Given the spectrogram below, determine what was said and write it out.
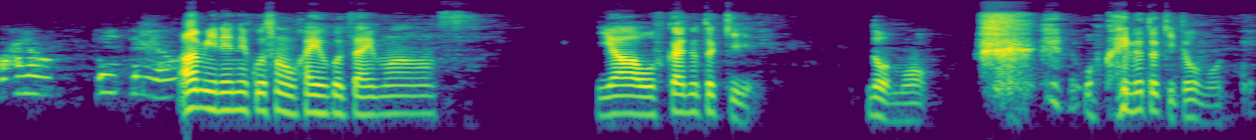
おはよう。って言ってるよ。あ、ミレネコさんおはようございます。いやー、オフ会の時、どうも。オフ会の時どうもって？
